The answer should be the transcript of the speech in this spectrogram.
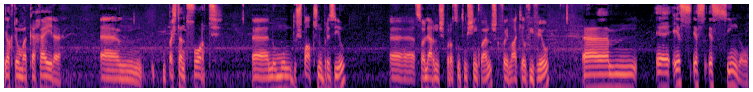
Ele que tem uma carreira um, bastante forte uh, no mundo dos palcos no Brasil, uh, se olharmos para os últimos cinco anos, que foi lá que ele viveu. Uh, esse, esse, esse single,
